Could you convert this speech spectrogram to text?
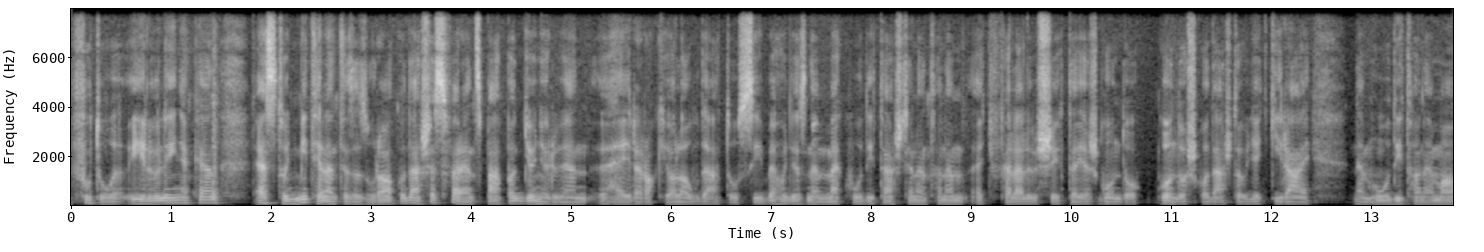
futó élőlényeken. Ezt, hogy mit jelent ez az uralkodás, ez Ferenc pápa gyönyörűen helyre rakja a laudátó szíbe, hogy ez nem meghódítást jelent, hanem egy felelősségteljes gondol, gondoskodást, ahogy egy király nem hódít, hanem a,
